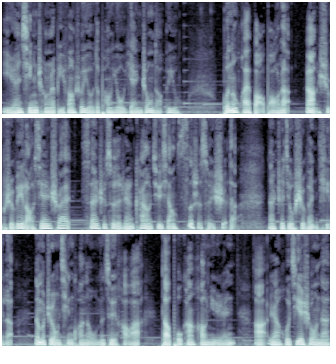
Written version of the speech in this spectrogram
已然形成了，比方说有的朋友严重到，哎呦，不能怀宝宝了。啊，是不是未老先衰？三十岁的人看上去像四十岁似的，那这就是问题了。那么这种情况呢，我们最好啊到普康好女人啊，然后接受呢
